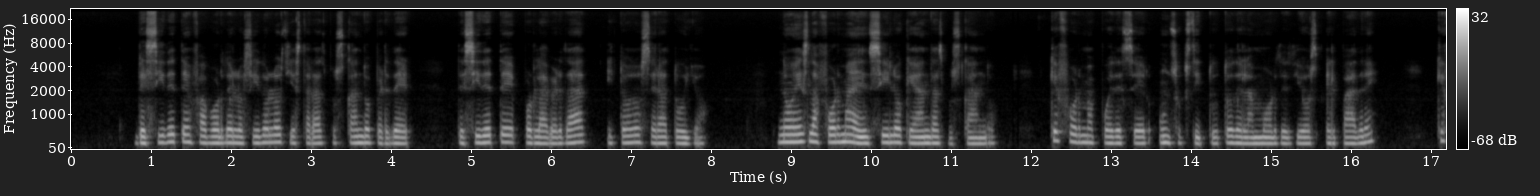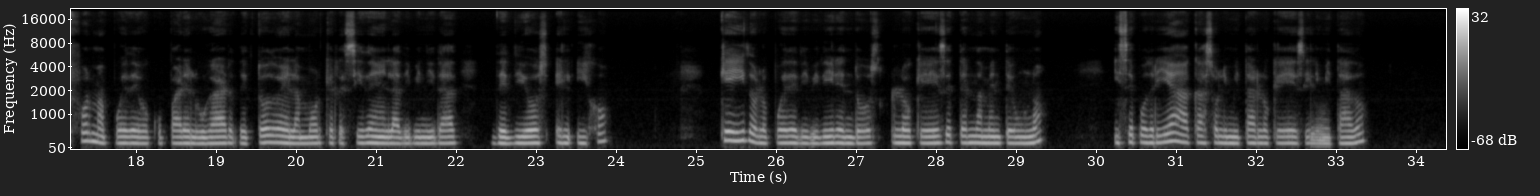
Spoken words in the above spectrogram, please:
Decídete en favor de los ídolos y estarás buscando perder. Decídete por la verdad y todo será tuyo. No es la forma en sí lo que andas buscando. ¿Qué forma puede ser un sustituto del amor de Dios el Padre? ¿Qué forma puede ocupar el lugar de todo el amor que reside en la divinidad de Dios el Hijo? ¿Qué ídolo puede dividir en dos lo que es eternamente uno? ¿Y se podría acaso limitar lo que es ilimitado?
